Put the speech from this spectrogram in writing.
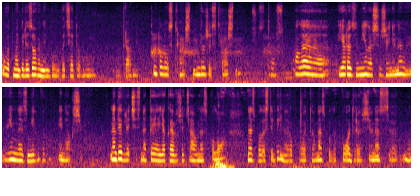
от мобілізований був 20 травня. Було страшно, дуже страшно. страшно. Але я розуміла, що Женя ну, він не зміг би інакше. Не дивлячись на те, яке в життя у нас було, у нас була стабільна робота, у нас були подорожі, у нас е, ну,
